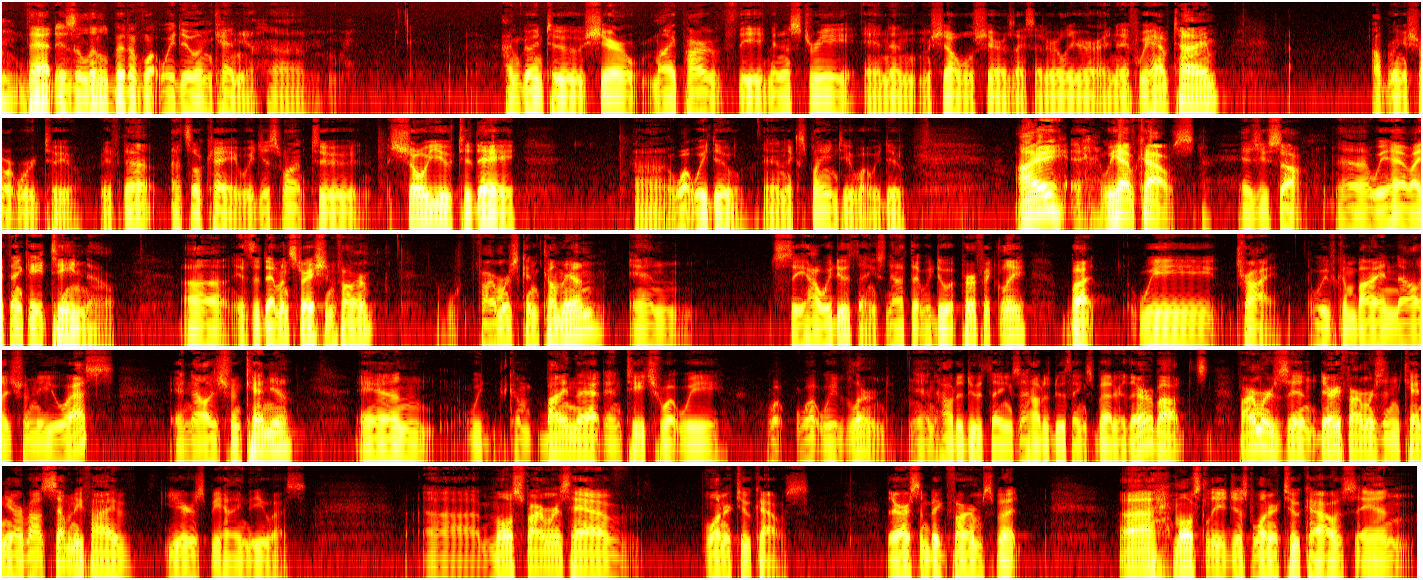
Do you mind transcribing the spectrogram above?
that is a little bit of what we do in Kenya. Uh, I'm going to share my part of the ministry, and then Michelle will share, as I said earlier. And if we have time, I'll bring a short word to you. If not, that's okay. We just want to show you today uh, what we do and explain to you what we do. I we have cows, as you saw. Uh, we have, I think, 18 now. Uh, it's a demonstration farm. Farmers can come in and see how we do things. Not that we do it perfectly, but we try. We've combined knowledge from the U.S. and knowledge from Kenya, and we combine that and teach what we what what we've learned and how to do things and how to do things better. They're about farmers in dairy farmers in Kenya are about 75 years behind the U.S. Uh, most farmers have one or two cows. There are some big farms, but uh, mostly just one or two cows, and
